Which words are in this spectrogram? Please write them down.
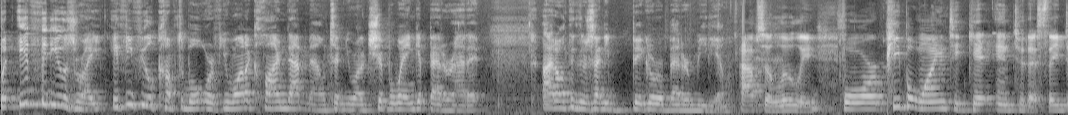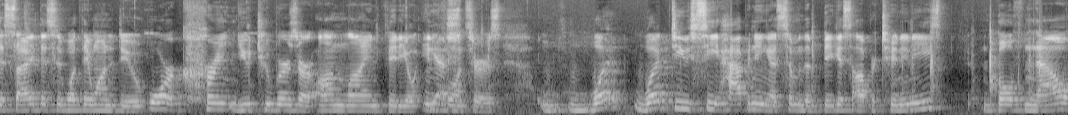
But if video is right, if you feel comfortable, or if you want to climb that mountain, you want to chip away and get better at it, I don't think there's any bigger or better medium. Absolutely. For people wanting to get into this, they decide this is what they want to do, or current YouTubers or online video Yes. influencers, what what do you see happening as some of the biggest opportunities, both now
